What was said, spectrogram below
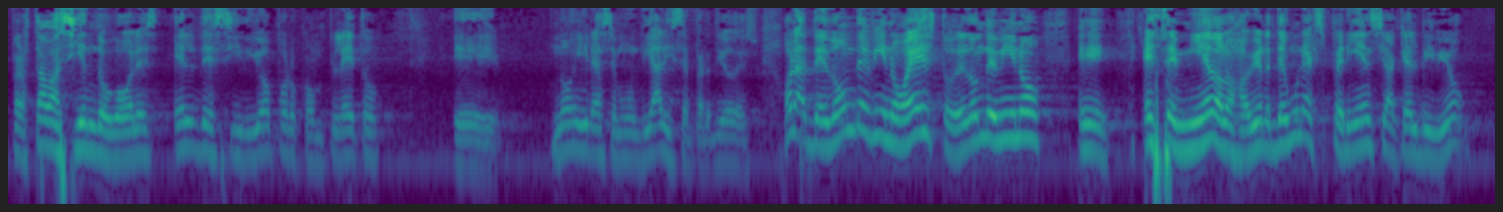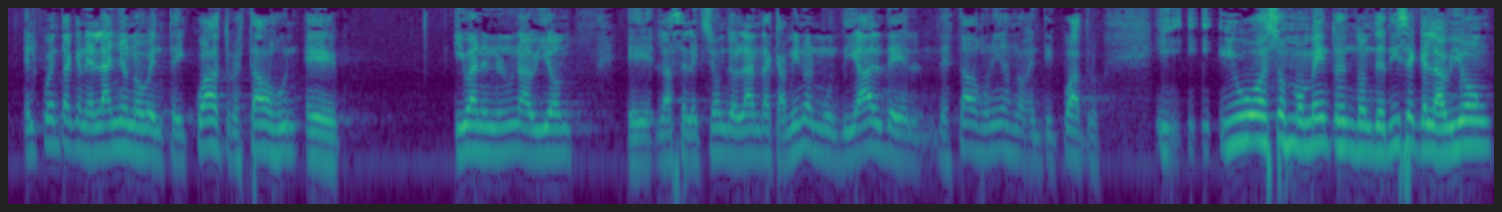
pero estaba haciendo goles, él decidió por completo eh, no ir a ese mundial y se perdió de eso. Ahora, ¿de dónde vino esto? ¿De dónde vino eh, ese miedo a los aviones? De una experiencia que él vivió. Él cuenta que en el año 94 Estados Unidos, iban en un avión eh, la selección de Holanda camino al Mundial de, Estados Unidos 94. Y, hubo esos momentos en donde dice que el avión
